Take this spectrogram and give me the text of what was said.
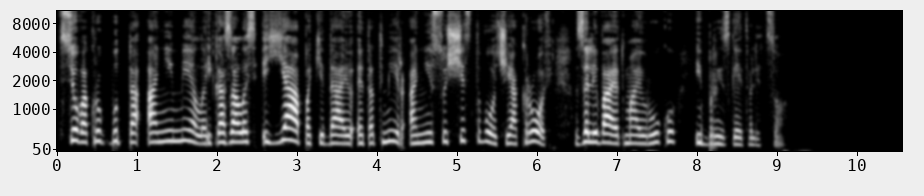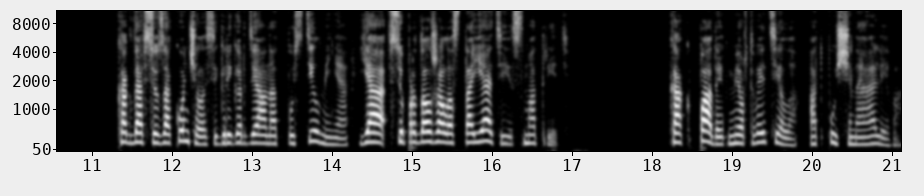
Все вокруг будто онемело, и казалось, я покидаю этот мир, а не существо, чья кровь заливает мою руку и брызгает в лицо. Когда все закончилось, и Григордиан отпустил меня, я все продолжала стоять и смотреть. Как падает мертвое тело, отпущенное Олева.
